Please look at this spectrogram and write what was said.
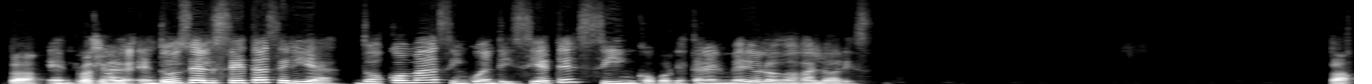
está. En- Gracias. claro, Sí, sí. entonces el Z sería 2,575, porque está en el medio de los dos valores. Está.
